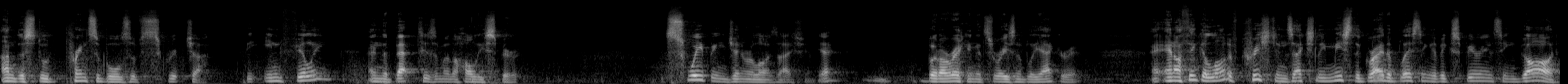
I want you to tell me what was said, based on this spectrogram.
understood principles of Scripture the infilling and the baptism of the Holy Spirit sweeping generalization, yeah? But I reckon it's reasonably accurate. And I think a lot of Christians actually miss the greater blessing of experiencing God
